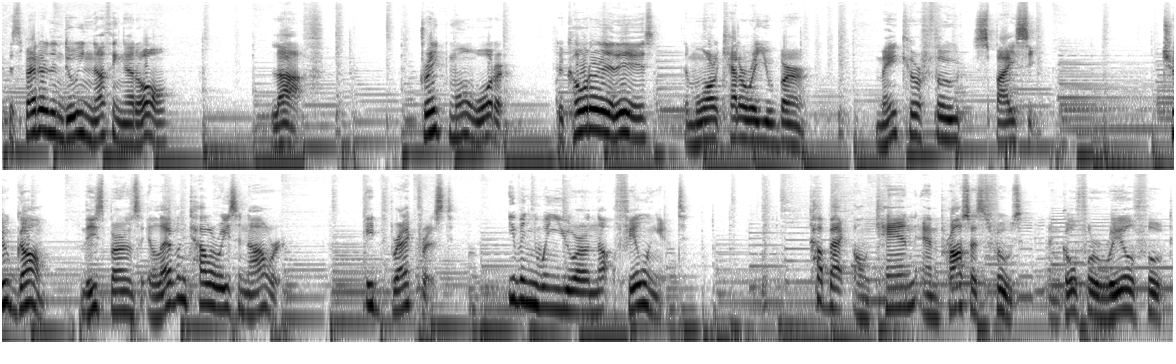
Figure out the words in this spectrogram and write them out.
It's better than doing nothing at all. Laugh. Drink more water. The colder it is, the more calorie you burn. Make your food spicy. Chew gum. This burns 11 calories an hour. Eat breakfast, even when you are not feeling it. Cut back on canned and processed foods and go for real food.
